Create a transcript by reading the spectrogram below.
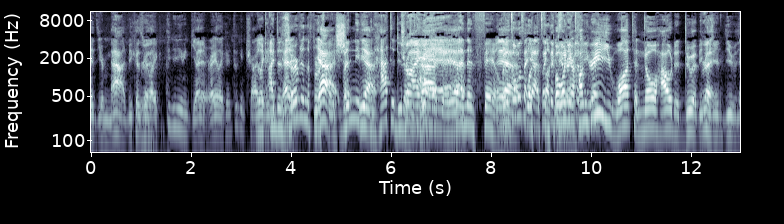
it, you're mad because you're like, I didn't even get it, right? Like I fucking tried. you're like didn't I deserved it in the first Yeah, place. but- Shouldn't even yeah. had to do Try, exact- yeah, Exactly, yeah, yeah. but and then fail. But But it's almost like What yeah, it's like the But when you're hungry, like- you want to know how to do it because Right. you, you It's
